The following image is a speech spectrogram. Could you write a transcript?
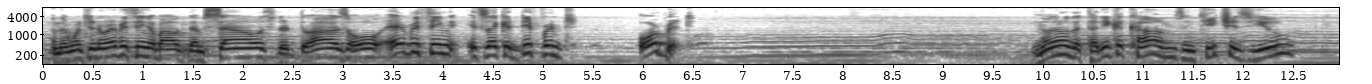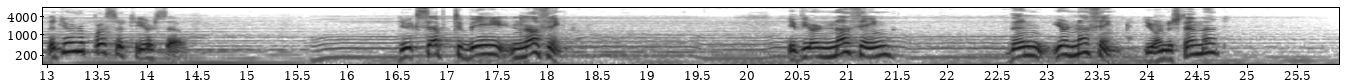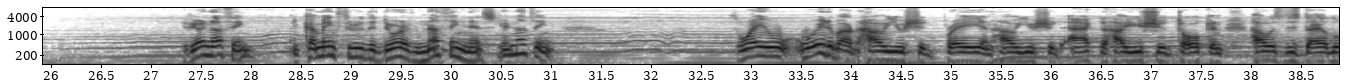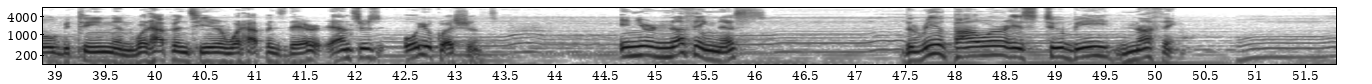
and they want to know everything about themselves, their du'as, all everything it's like a different orbit. No, no, the tariqah comes and teaches you that you're an oppressor to yourself. You accept to be nothing. If you're nothing then you're nothing. Do you understand that? If you're nothing and coming through the door of nothingness, you're nothing. So why are you worried about how you should pray and how you should act and how you should talk and how is this dialogue between and what happens here and what happens there? It answers all your questions. In your nothingness the real power is to be nothing.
